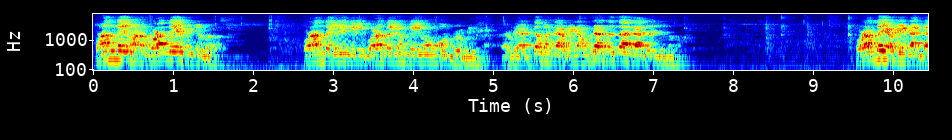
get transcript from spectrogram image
குழந்தை அவன் குழந்தை அப்படின்னு சொல்லுவான் குழந்தையும் தெய் குழந்தையும் தெய்வமும் ஒன்று அப்படின்னா அதனுடைய அர்த்தம் என்ன அப்படின்னா உள்ள அர்த்தத்தை எல்லாம் தெரிஞ்சுக்கணும். குழந்தை அப்படின்னாக்க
